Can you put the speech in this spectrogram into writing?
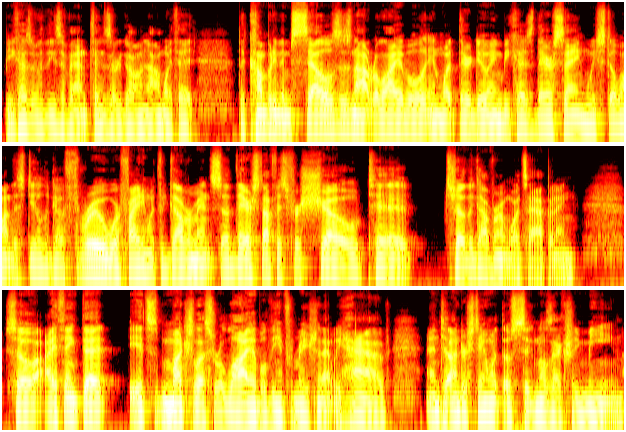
because of these event things that are going on with it. The company themselves is not reliable in what they're doing because they're saying we still want this deal to go through. We're fighting with the government, so their stuff is for show to show the government what's happening. So I think that it's much less reliable the information that we have, and to understand what those signals actually mean.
